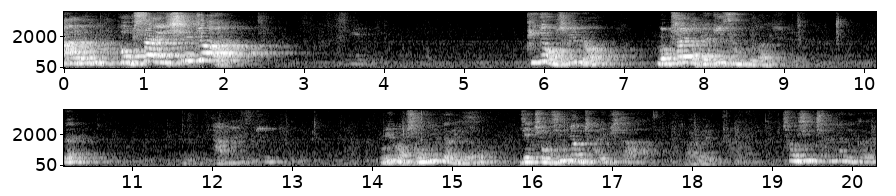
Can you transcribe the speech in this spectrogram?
다하는 목사의 심정. 그게 없으면요, 목사가 100개 있으면 못 하겠어요. 네? 우리 목사님들이요, 이제 정신 좀 차립시다. 정신 차리라니까요.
